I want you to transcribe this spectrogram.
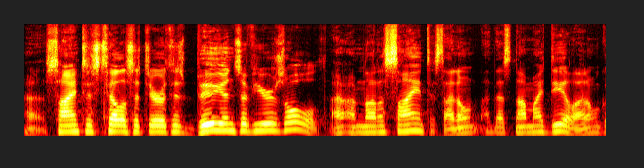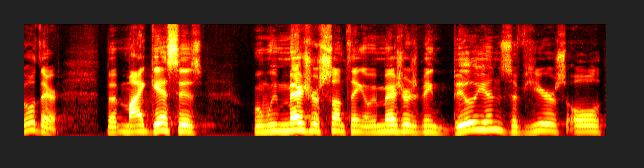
Uh, scientists tell us that the earth is billions of years old. I, am not a scientist. I don't, that's not my deal. I don't go there. But my guess is when we measure something and we measure it as being billions of years old,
